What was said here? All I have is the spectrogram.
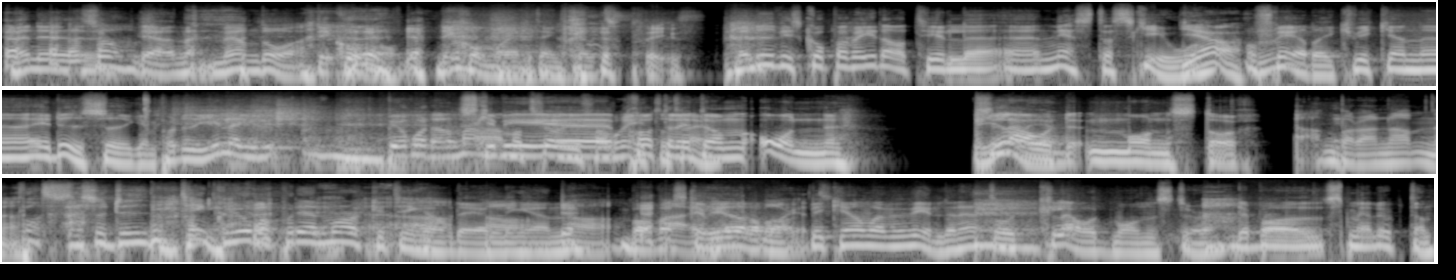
Men eh, Alltså, ja, Vem då? det kommer, det kommer helt enkelt. Men du, vi ska hoppa vidare till eh, nästa sko. Ja. Och Fredrik, vilken eh, är du sugen på? Du gillar ju båda de här Ska vi prata lite om On? Cloud Monster. Ja, bara namnet. Alltså du, tänk att jobba på den marketingavdelningen. Ja, ja. Bara, vad ska vi göra? Bara? Vi kan göra vad vi vill. Den heter Cloud Monster. Det är bara att smälla upp den.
